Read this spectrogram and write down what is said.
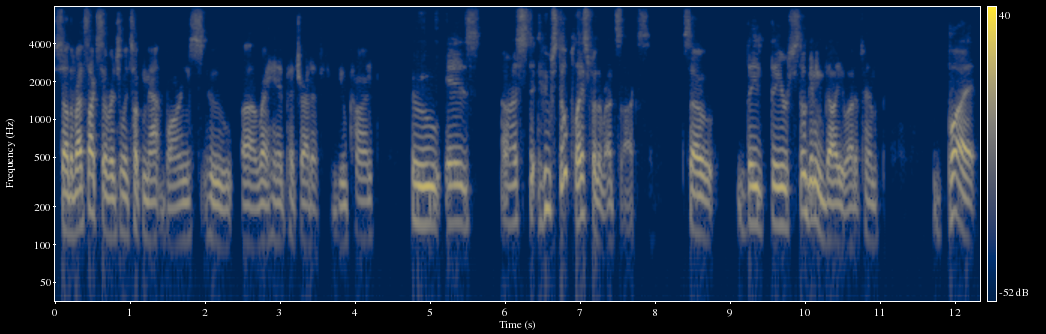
So the Red Sox originally took Matt Barnes, who uh, right-handed pitcher out of UConn, who is uh, st- who still plays for the Red Sox. So they they are still getting value out of him, but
